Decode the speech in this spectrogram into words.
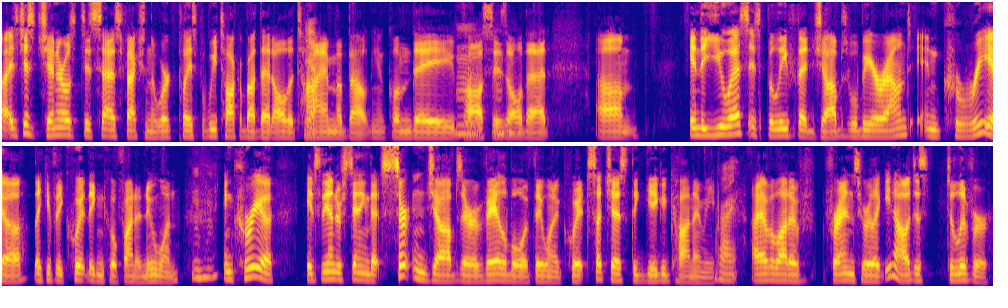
uh, is just general dissatisfaction in the workplace, but we talk about that all the time about, you know, kkondae, bosses, all that. Um, in the US, it's believed that jobs will be around. In Korea, like if they quit, they can go find a new one. Mm-hmm. In Korea, it's the understanding that certain jobs are available if they want to quit, such as the gig economy. Right. I have a lot of friends who are like, you know, I'll just deliver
